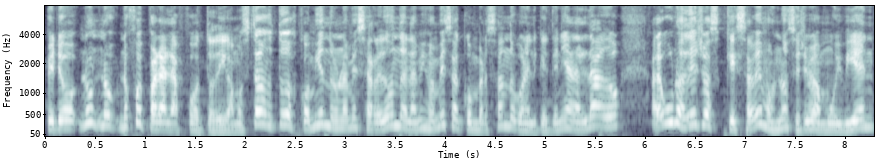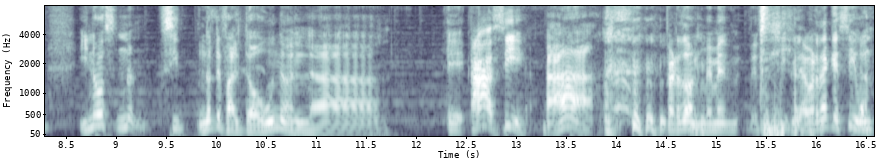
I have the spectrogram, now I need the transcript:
pero no, no, no fue para la foto, digamos. Estaban todos comiendo en una mesa redonda, en la misma mesa, conversando con el que tenían al lado. Algunos de ellos que sabemos no se llevan muy bien y no... si, ¿No te faltó uno en la... eh, ah, sí, Ah, Perdón, me- me- sí, la verdad que sí, un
